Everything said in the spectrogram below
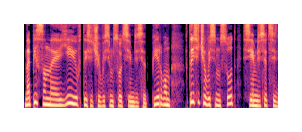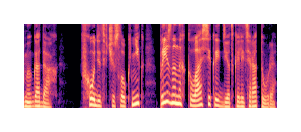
написанное ею в 1871-1877 годах, входит в число книг, признанных классикой детской литературы.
